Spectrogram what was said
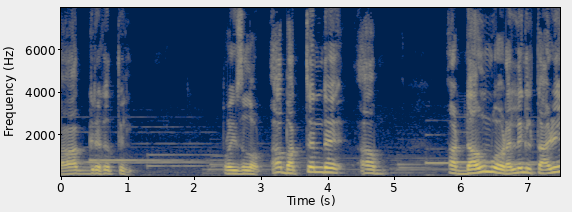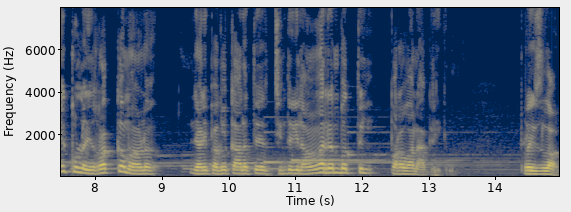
ആഗ്രഹത്തിൽ പ്രൈസ് ലോൺ ആ ഭക്തന്റെ ആ ആ ഡൗൺവേർഡ് അല്ലെങ്കിൽ താഴേക്കുള്ള ഇറക്കമാണ് ഞാൻ ഈ പകൽക്കാലത്തെ ചിന്തയിൽ ആരംഭത്തിൽ പറവാൻ ആഗ്രഹിക്കുന്നത്. പ്രൈസ് ലോൺ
